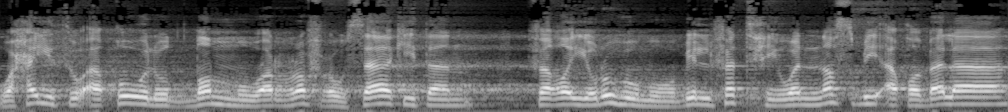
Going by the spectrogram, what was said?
وحيث أقول الضم والرفع ساكتا فغيرهم بالفتح والنصب أقبلا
